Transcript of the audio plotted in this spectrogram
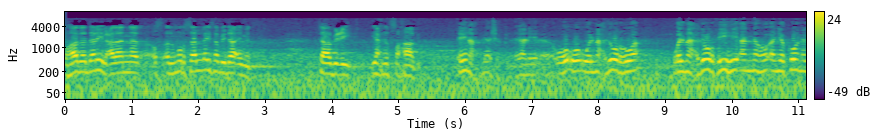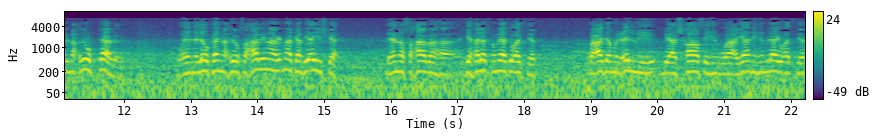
وهذا دليل على أن المرسل ليس بدائما تابعي يحدث صحابي. اي نعم. لا شك. يعني والمحذور هو والمحذور فيه أنه أن يكون المحذوف تابع. وإن لو كان المحذوف صحابي ما ما كان في أي إشكال. لأن الصحابة جهلتهم لا تؤثر وعدم العلم بأشخاصهم وأعيانهم لا يؤثر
